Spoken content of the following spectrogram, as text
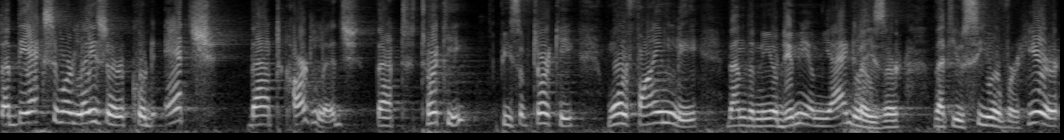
that the excimer laser could etch that cartilage, that turkey, piece of turkey, more finely than the neodymium YAG laser that you see over here,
